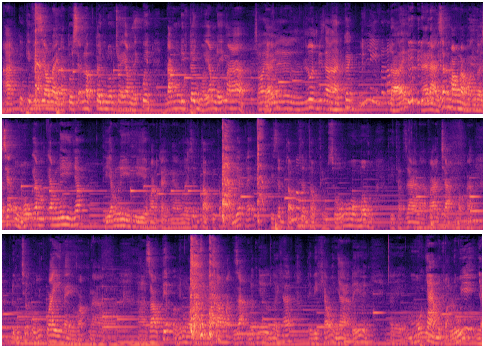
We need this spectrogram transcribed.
à cái, cái video này là tôi sẽ lập kênh luôn cho em đấy. Quên đăng lên kênh của em đấy mà. Cho em Đấy. ấy luôn video này kênh. Đấy này là rất mong là mọi người sẽ ủng hộ em em ly nhá. Thì em ly thì hoàn cảnh là người dân tộc thì các bạn biết đấy. Thì dân tộc dân tộc thiểu số mông. Thì thật ra là va chạm hoặc là đứng trước ống quay này hoặc là à, giao tiếp ở bên ngoài thì làm sao mạnh dạn được như người khác vì khéo ở nhà đấy ờ, mỗi nhà một quả núi ấy, nhỉ?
